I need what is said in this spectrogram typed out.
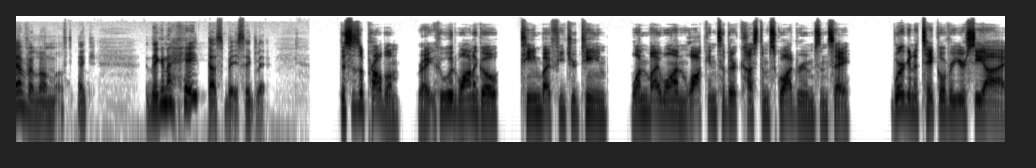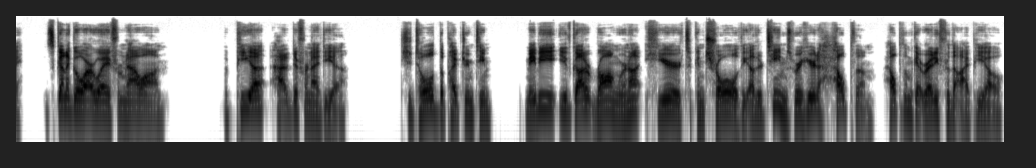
devil almost like they're going to hate us basically. This is a problem right? Who would want to go team by feature team one by one walk into their custom squad rooms and say we're going to take over your ci it's going to go our way from now on but Pia had a different idea. She told the Pipe Dream team, maybe you've got it wrong. We're not here to control the other teams. We're here to help them, help them get ready for the IPO.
